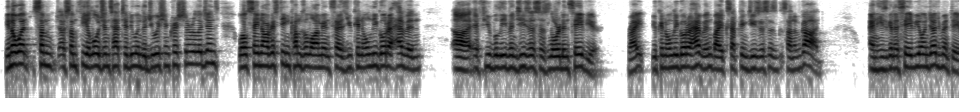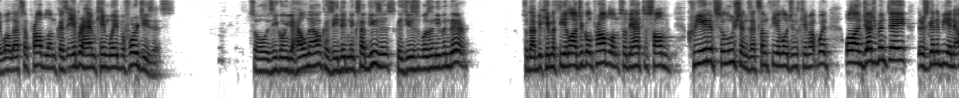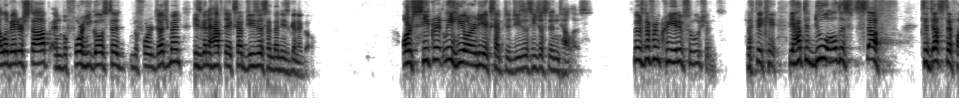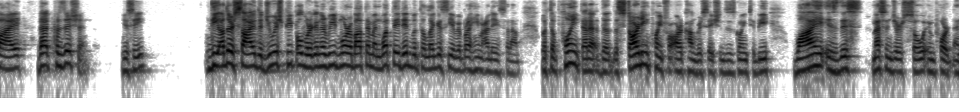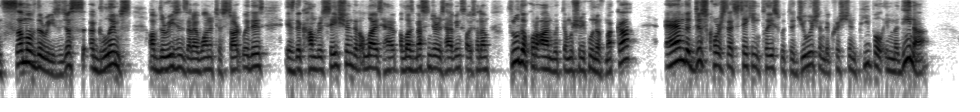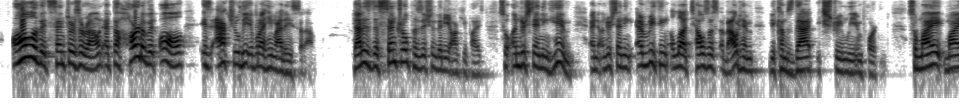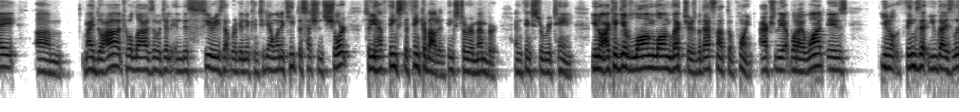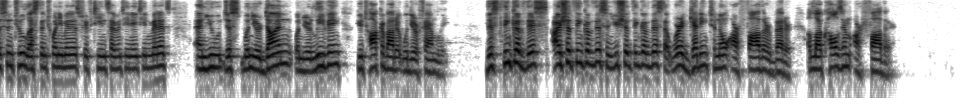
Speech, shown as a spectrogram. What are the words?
You know what some, some theologians had to do in the Jewish and Christian religions? Well, St. Augustine comes along and says you can only go to heaven uh, if you believe in Jesus as Lord and Savior right? You can only go to heaven by accepting Jesus as Son of God. And he's going to save you on Judgment Day. Well, that's a problem because Abraham came way before Jesus. So is he going to hell now because he didn't accept Jesus because Jesus wasn't even there? So that became a theological problem. So they had to solve creative solutions that some theologians came up with. Well, on Judgment Day, there's going to be an elevator stop, and before he goes to before judgment, he's going to have to accept Jesus, and then he's going to go. Or secretly, he already accepted Jesus. He just didn't tell us. There's different creative solutions. that they can they had to do all this stuff to justify that position. You see? The other side, the Jewish people, we're going to read more about them and what they did with the legacy of Ibrahim alayhi salam. But the point that uh, the, the starting point for our conversations is going to be why is this messenger so important? And some of the reasons, just a glimpse of the reasons that I wanted to start with is, is the conversation that Allah is have, Allah's messenger is having وسلم, through the Quran with the mushrikun of Makkah and the discourse that's taking place with the Jewish and the Christian people in Medina, all of it centers around, at the heart of it all, is actually Ibrahim alayhi salam. That is the central position that he occupies. So understanding him and understanding everything Allah tells us about him becomes that extremely important. So my my um, my dua to Allah Azza wa Jal in this series that we're going to continue. I want to keep the sessions short so you have things to think about and things to remember and things to retain. You know, I could give long, long lectures, but that's not the point. Actually, what I want is, you know, things that you guys listen to, less than 20 minutes, 15, 17, 18 minutes, and you just, when you're done, when you're leaving, you talk about it with your family. This, think of this, I should think of this, and you should think of this, that we're getting to know our Father better. Allah calls him our Father.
